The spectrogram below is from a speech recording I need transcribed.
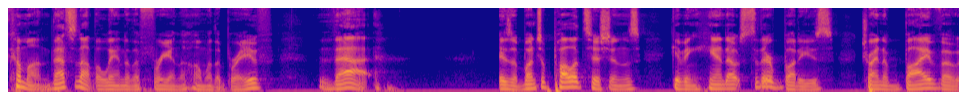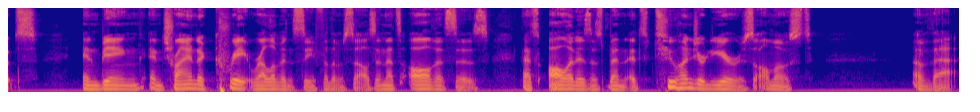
Come on, that's not the land of the free and the home of the brave. That is a bunch of politicians giving handouts to their buddies, trying to buy votes and being and trying to create relevancy for themselves. And that's all this is. That's all it is. It's been it's 200 years almost of that.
